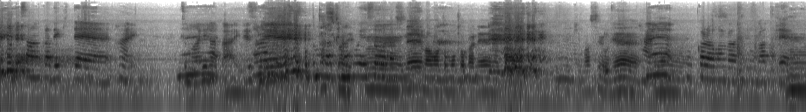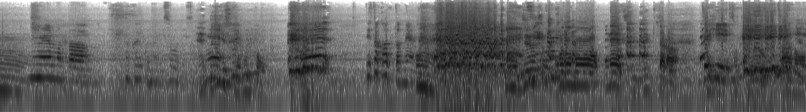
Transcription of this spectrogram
い。親子で参加できて。はい。いつもありがたいですね。お友達も増えそうだし。んねママ友とかねなんかできますよね。はい。ねうん。ここから輪が広がってうん。ねまた仲良くなりそうですね。いいですね本当。えー出たかったね。もうずっと子供ねできたら ぜひ。あの。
